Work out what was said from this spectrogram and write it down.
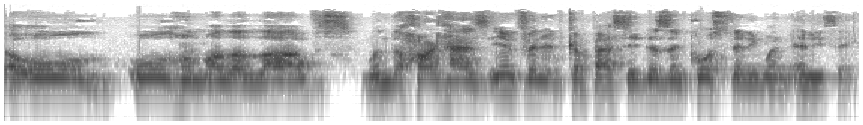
all, all whom Allah loves when the heart has infinite capacity, it doesn't cost anyone anything.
